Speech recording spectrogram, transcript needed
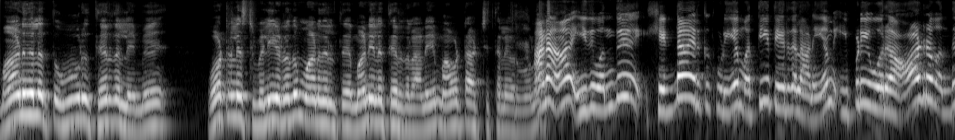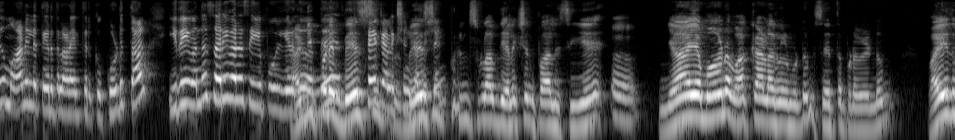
மாநில ஊர் தேர்தல்லையுமே ஓட்டர் லிஸ்ட் வெளியிடுறதும் மாநில மாநில தேர்தல் ஆணையம் மாவட்ட ஆட்சித்தலைவர் ஆனா இது வந்து ஹெட்டா இருக்கக்கூடிய மத்திய தேர்தல் ஆணையம் இப்படி ஒரு ஆர்டரை வந்து மாநில தேர்தல் ஆணையத்திற்கு கொடுத்தால் இதை வந்து சரிவர செய்ய போகிறது அடிப்படை basic basic principle of the election பாலிசியே நியாயமான வாக்காளர்கள் மட்டும் சேர்த்தப்பட வேண்டும். வயது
